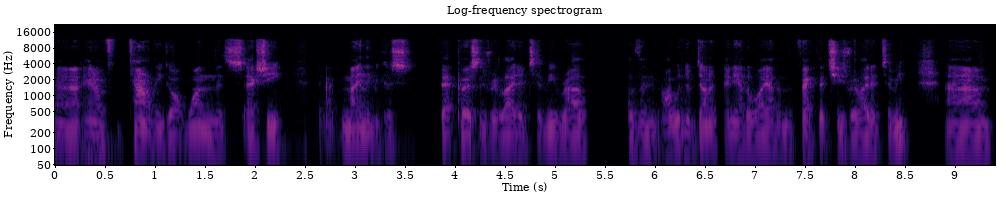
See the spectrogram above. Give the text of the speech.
uh, and I've currently got one that's actually uh, mainly because that person's related to me, rather than I wouldn't have done it any other way other than the fact that she's related to me. Um,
